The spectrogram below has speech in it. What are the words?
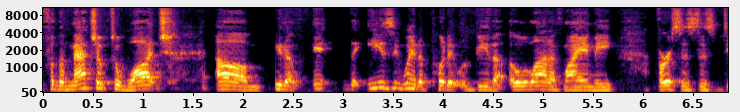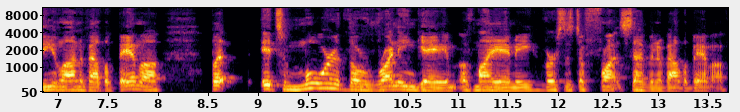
for the matchup to watch, um, you know, it, the easy way to put it would be the O line of Miami versus this D line of Alabama. But it's more the running game of Miami versus the front seven of Alabama.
